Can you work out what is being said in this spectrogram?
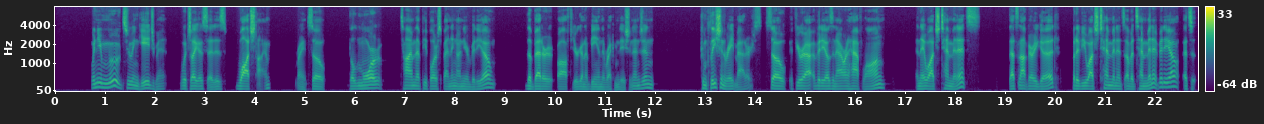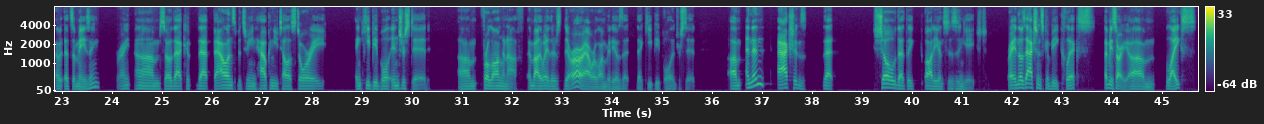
When you move to engagement, which, like I said, is watch time, right? So the more time that people are spending on your video, the better off you're going to be in the recommendation engine. Completion rate matters. So if your video is an hour and a half long and they watch 10 minutes, that's not very good. But if you watch 10 minutes of a 10 minute video, that's uh, that's amazing, right? Um, so that that balance between how can you tell a story and keep people interested um, for long enough. And by the way, there's there are hour long videos that that keep people interested. Um, and then actions that show that the audience is engaged, right? And those actions can be clicks. I mean, sorry, um, likes,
